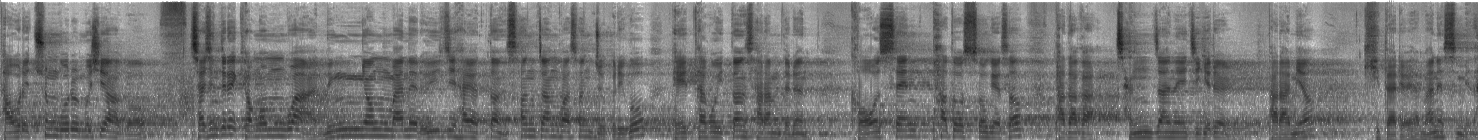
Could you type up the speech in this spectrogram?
바울의 충고를 무시하고 자신들의 경험과 능력만을 의지하였던 선장과 선주 그리고 배 타고 있던 사람들은 거센 파도 속에서 바다가 잔잔해지기를 바라며 기다려야만 했습니다.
